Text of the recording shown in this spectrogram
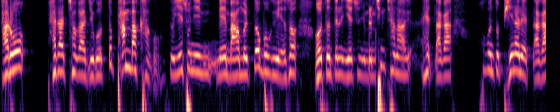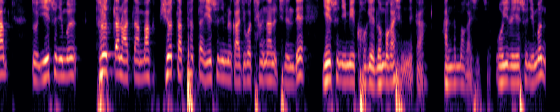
바로 받아쳐가지고 또 반박하고 또 예수님의 마음을 떠보기 위해서 어떤 때는 예수님을 칭찬했다가 혹은 또 비난했다가 또 예수님을 들었다 놨다 막 쥐었다 폈다 예수님을 가지고 장난을 치는데 예수님이 거기에 넘어가십니까? 안 넘어가시죠. 오히려 예수님은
